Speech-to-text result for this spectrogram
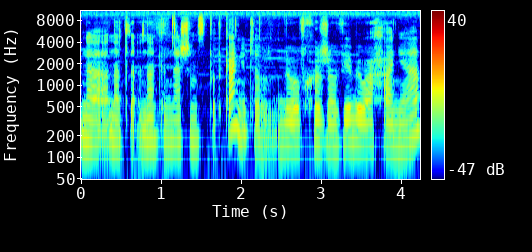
Na, na, na tym naszym spotkaniu, to było w Chorzowie, była Hania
